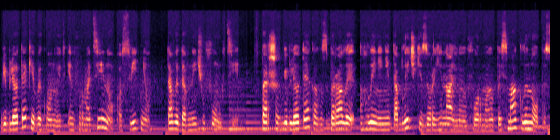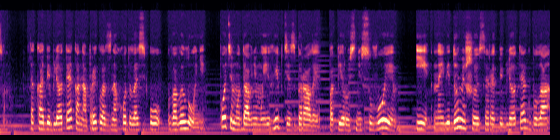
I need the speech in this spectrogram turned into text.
Бібліотеки виконують інформаційну, освітню та видавничу функції. Перших бібліотеках збирали глиняні таблички з оригінальною формою письма клинописом. Така бібліотека, наприклад, знаходилась у Вавилоні. Потім у давньому Єгипті збирали папірусні сувої, і найвідомішою серед бібліотек була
